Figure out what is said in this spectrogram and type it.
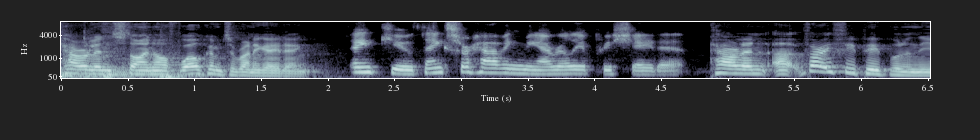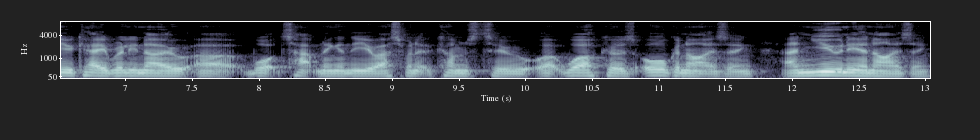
Carolyn Steinhoff, welcome to Renegade Inc. Thank you. Thanks for having me. I really appreciate it. Carolyn, uh, very few people in the UK really know uh, what's happening in the US when it comes to uh, workers organising and unionising.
